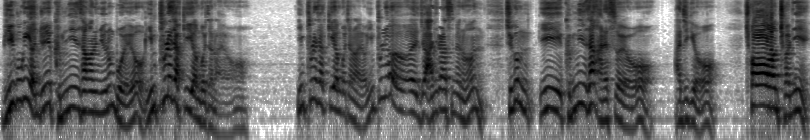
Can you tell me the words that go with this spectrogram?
미국이 연준이 금리 인상하는 이유는 뭐예요? 인플레 잡기 위한 거잖아요. 인플레 잡기 위한 거잖아요. 인플레 이제 안 일어났으면은 지금 이 금리 인상 안 했어요. 아직요. 천천히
